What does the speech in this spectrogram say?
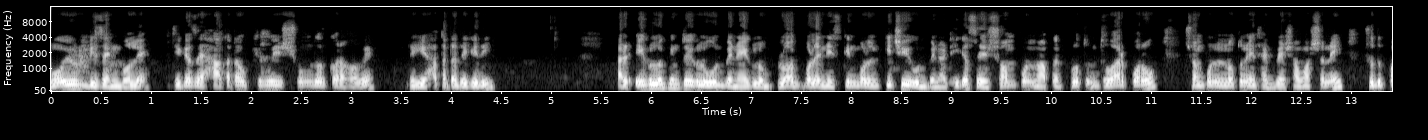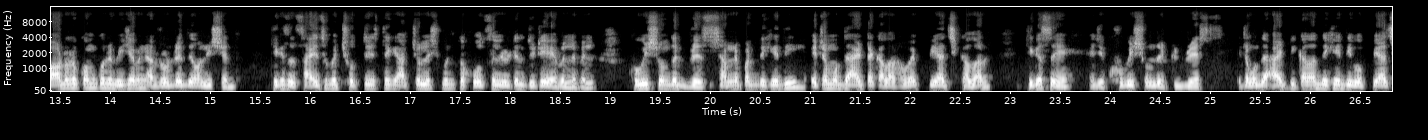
ময়ূর ডিজাইন বলে, ঠিক আছে? হাতাটাও খুবই সুন্দর করা হবে। দেখি, হাতাটা দেখে দিই। আর এগুলো কিন্তু এগুলো উঠবে না, এগুলো ব্লক বলেন স্কিন বলেন, কিছুই উঠবে না, ঠিক আছে? সম্পূর্ণ আপনার প্রথম ধোয়ার পরও সম্পূর্ণ নতুনই থাকবে, সমস্যা নেই। শুধু পাউডার কম করে ভিজাবেন আর রোডে দেওয়া নিষেধ, ঠিক আছে? সাইজ হবে ছত্রিশ থেকে আটচল্লিশ পর্যন্ত হোলসেল রিটেল দুইটাই অ্যাভেলেবেল খুবই সুন্দর ড্রেস সামনে পার দেখিয়ে দিই। এটার মধ্যে আরেকটা কালার হবে, পেঁয়াজ কালার ঠিক আছে? এই যে খুবই সুন্দর একটি ড্রেস এটার মধ্যে আরেকটি কালার দেখিয়ে দিব, পেঁয়াজ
